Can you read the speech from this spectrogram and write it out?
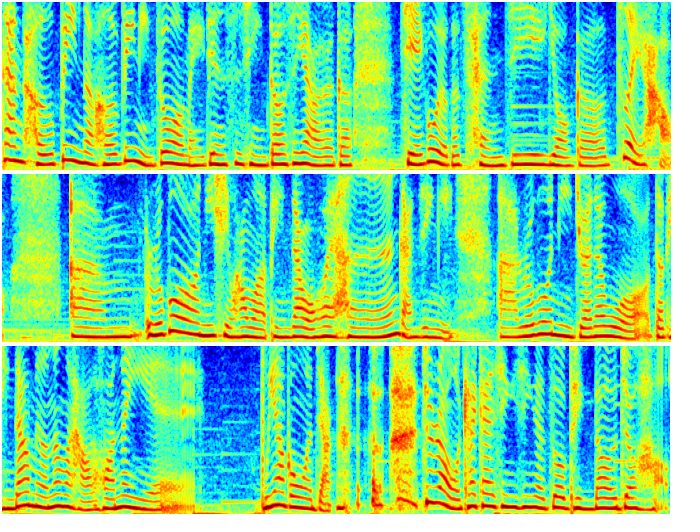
但何必呢？何必你做每一件事情都是要有一个结果，有个成绩，有个最好？嗯，如果你喜欢我的频道，我会很感激你啊、如果你觉得我的频道没有那么好的话，那也。不要跟我讲，就让我开开心心的做频道就好。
